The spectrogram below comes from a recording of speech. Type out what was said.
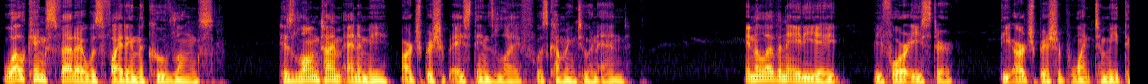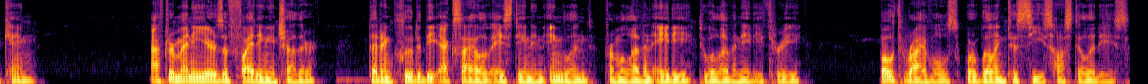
While King Sverre was fighting the Kuvlungs, his longtime enemy, Archbishop Eystein's life was coming to an end. In 1188, before Easter, the Archbishop went to meet the king. After many years of fighting each other, that included the exile of Eystein in England from 1180 to 1183, both rivals were willing to cease hostilities.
